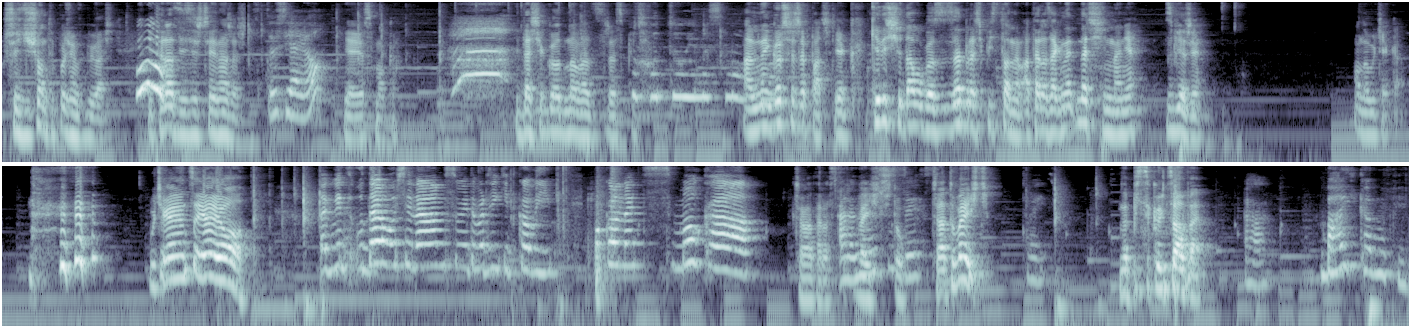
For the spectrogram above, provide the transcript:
60 poziom wbiłaś. I teraz jest jeszcze jedna rzecz. To jest jajo? Jajo smoka. I da się go od nowa zrespić. Hodujmy smoka. Ale najgorsze, że patrz, jak kiedyś się dało go zebrać pistonem, a teraz jak na- naciśnij na nie, zbierz je. Ono ucieka. Uciekające jajo! Tak więc udało się nam, w sumie to bardziej kitkowi, pokonać smoka. Trzeba teraz Ale no wejść tu. wszyscy. Trzeba tu wejść. Wejdź. Napisy końcowe. Aha. Bajka mówi.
